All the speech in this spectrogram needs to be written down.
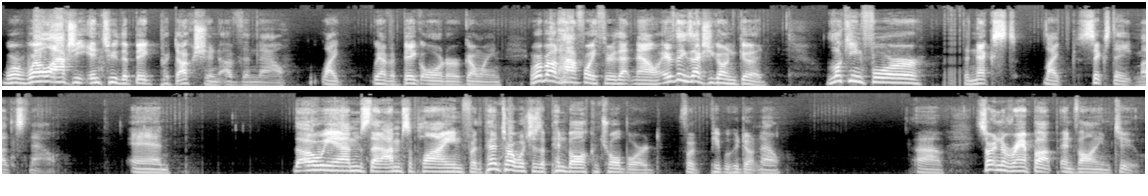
we're well actually into the big production of them now. Like we have a big order going. And we're about halfway through that now. Everything's actually going good. Looking for the next like six to eight months now. And the OEMs that I'm supplying for the Pinotaur, which is a pinball control board for people who don't know, uh, starting to ramp up in volume too.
